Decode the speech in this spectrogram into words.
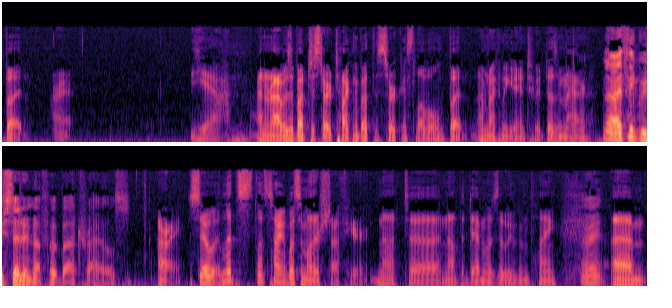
But I, yeah, I don't know. I was about to start talking about the circus level, but I'm not going to get into it. Doesn't matter. No, I think we've said enough about trials. All right. So let's let's talk about some other stuff here. Not uh, not the demos that we've been playing. All right. Um,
